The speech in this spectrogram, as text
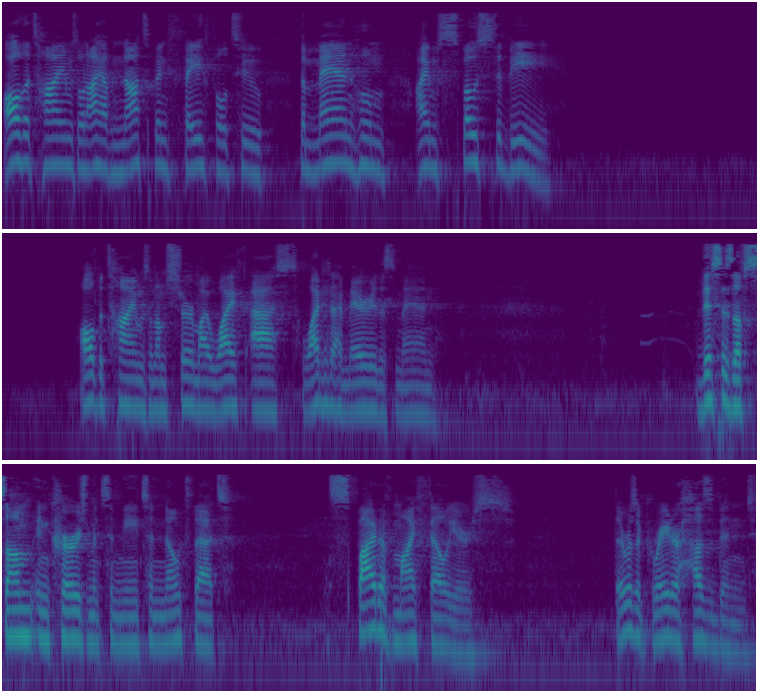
All the times when I have not been faithful to the man whom I'm supposed to be. All the times when I'm sure my wife asked, why did I marry this man? This is of some encouragement to me to note that in spite of my failures, there is a greater husband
